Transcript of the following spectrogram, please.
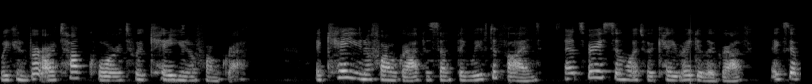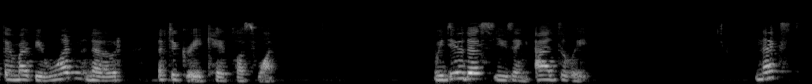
we convert our top core to a k-uniform graph. A k-uniform graph is something we've defined, and it's very similar to a k-regular graph, except there might be one node of degree k plus 1. We do this using add delete. Next,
